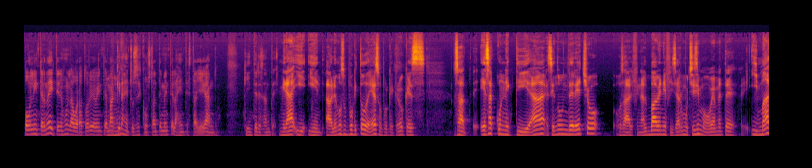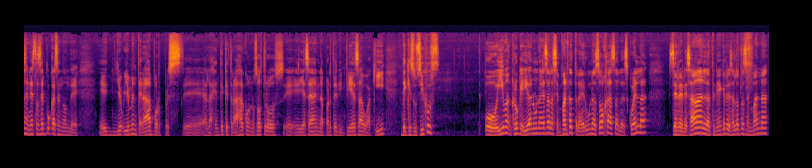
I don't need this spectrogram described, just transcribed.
ponle internet y tienes un laboratorio de 20 máquinas, entonces constantemente la gente está llegando. Qué interesante. Mira, y, y, hablemos un poquito de eso, porque creo que es, o sea, esa conectividad siendo un derecho, o sea, al final va a beneficiar muchísimo, obviamente, y más en estas épocas en donde eh, yo, yo, me enteraba por pues, eh, a la gente que trabaja con nosotros, eh, ya sea en la parte de limpieza o aquí, de que sus hijos o iban, creo que iban una vez a la semana a traer unas hojas a la escuela, se regresaban, la tenían que regresar la otra semana,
